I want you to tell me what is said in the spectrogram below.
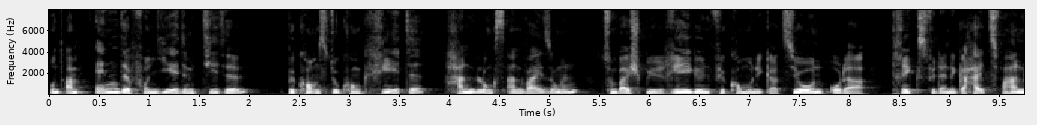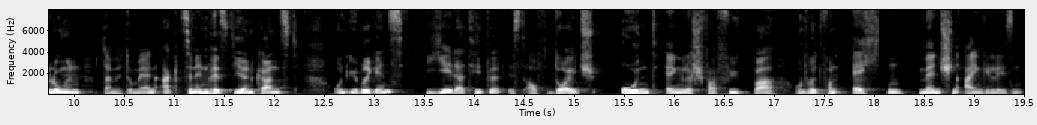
Und am Ende von jedem Titel bekommst du konkrete Handlungsanweisungen, zum Beispiel Regeln für Kommunikation oder Tricks für deine Gehaltsverhandlungen, damit du mehr in Aktien investieren kannst. Und übrigens, jeder Titel ist auf Deutsch und Englisch verfügbar und wird von echten Menschen eingelesen.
